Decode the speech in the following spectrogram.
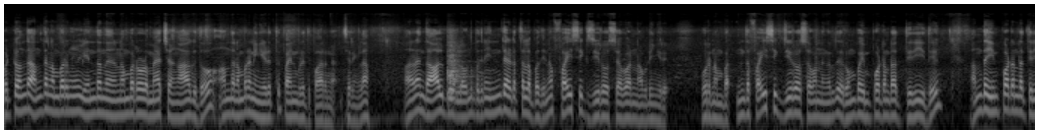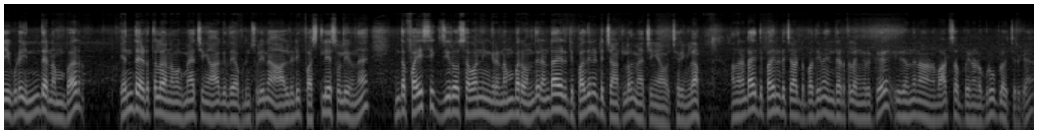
பட் வந்து அந்த நம்பர்கள் எந்தெந்த நம்பரோட மேட்ச் அங்கே ஆகுதோ அந்த நம்பரை நீங்கள் எடுத்து பயன்படுத்தி பாருங்கள் சரிங்களா? அதனால் இந்த ஆல் போர்டில் வந்து பார்த்திங்கன்னா இந்த இடத்துல பார்த்திங்கன்னா ஃபைவ் சிக்ஸ் ஜீரோ செவன் அப்படிங்கிற ஒரு நம்பர் இந்த ஃபைவ் சிக்ஸ் ஜீரோ செவனுங்கிறது ரொம்ப இம்பார்ட்டண்ட்டாக தெரியுது. அந்த இம்பார்ட்டண்ட்டாக தெரியக்கூடிய இந்த நம்பர் எந்த இடத்துல நமக்கு மேட்சிங் ஆகுது அப்படின்னு சொல்லி நான் ஆல்ரெடி ஃபஸ்ட்லேயே சொல்லியிருந்தேன். இந்த ஃபைவ் சிக்ஸ் ஜீரோ செவனுங்கிற நம்பர் வந்து ரெண்டாயிரத்தி பதினெட்டு சார்ட்டில் மேட்சிங் ஆகும் சரிங்களா? அந்த ரெண்டாயிரத்தி பதினெட்டு சார்ட் பார்த்தீங்கன்னா இந்த இடத்துல இங்கே இருக்குது இது வந்து நான் வாட்ஸ்அப் என்னோடய குரூப்பில் வச்சுருக்கேன்.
